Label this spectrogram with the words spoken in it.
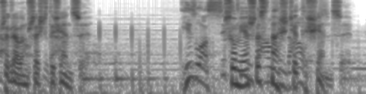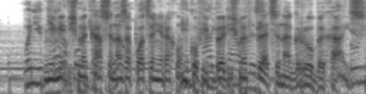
Przegrałem 6 tysięcy. W sumie 16 tysięcy. Nie mieliśmy kasy na zapłacenie rachunków i byliśmy w plecy na gruby hajs.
